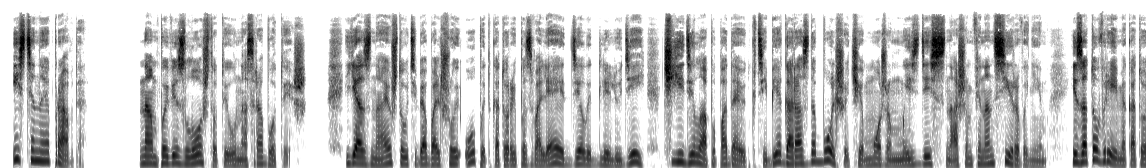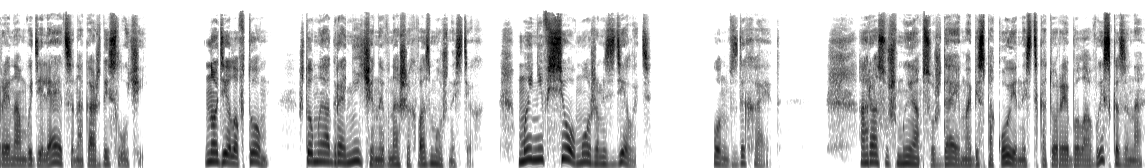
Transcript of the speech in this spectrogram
— истинная правда. Нам повезло, что ты у нас работаешь. Я знаю, что у тебя большой опыт, который позволяет делать для людей, чьи дела попадают к тебе, гораздо больше, чем можем мы здесь с нашим финансированием и за то время, которое нам выделяется на каждый случай. Но дело в том, что мы ограничены в наших возможностях. Мы не все можем сделать. Он вздыхает. А раз уж мы обсуждаем обеспокоенность, которая была высказана,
